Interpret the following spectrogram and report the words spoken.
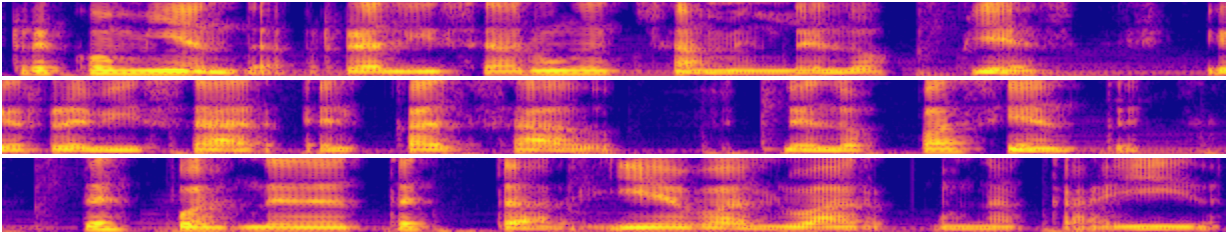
recomienda realizar un examen de los pies y revisar el calzado de los pacientes después de detectar y evaluar una caída.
